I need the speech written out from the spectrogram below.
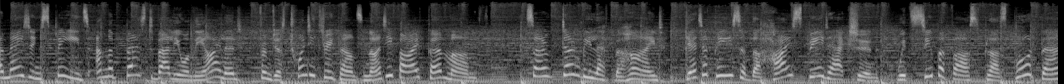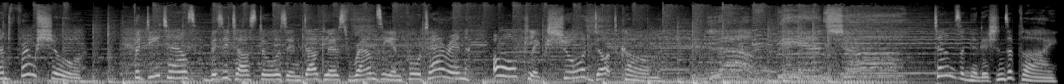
amazing speeds, and the best value on the island from just £23.95 per month. So don't be left behind. Get a piece of the high speed action with Superfast Plus broadband from Shaw. For details, visit our stores in Douglas, Ramsey, and Port Erin or click sure.com. Love being Sure. Terms and conditions apply.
